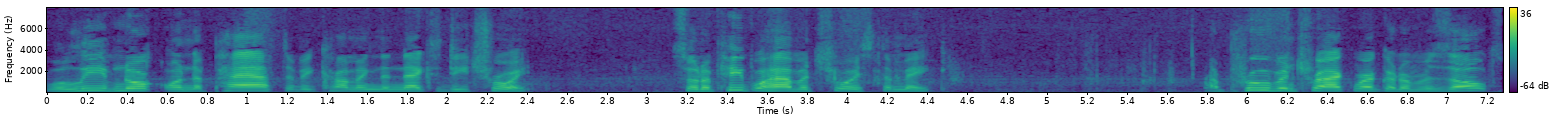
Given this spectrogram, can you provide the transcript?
will leave Newark on the path to becoming the next Detroit. So the people have a choice to make. A proven track record of results,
